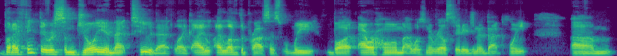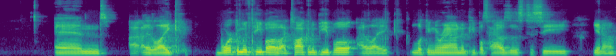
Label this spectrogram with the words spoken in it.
but i think there was some joy in that too that like i i love the process. When we bought our home i wasn't a real estate agent at that point. Um and I, I like working with people i like talking to people i like looking around in people's houses to see you know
